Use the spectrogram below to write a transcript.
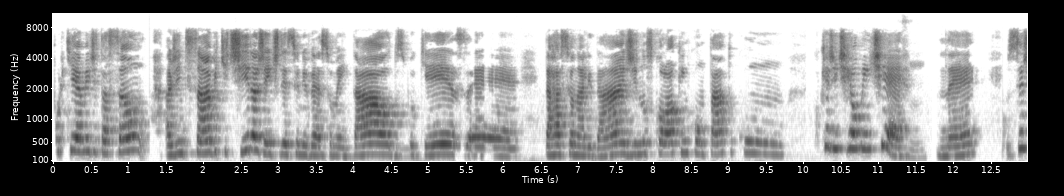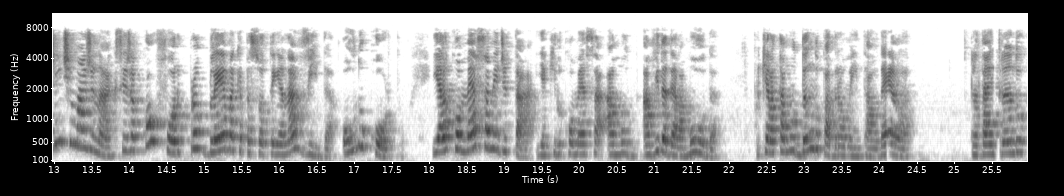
porque a meditação a gente sabe que tira a gente desse universo mental, dos porquês, é, da racionalidade, e nos coloca em contato com o que a gente realmente é, uhum. né? Se a gente imaginar que seja qual for o problema que a pessoa tenha na vida ou no corpo, e ela começa a meditar e aquilo começa a a vida dela muda, porque ela está mudando o padrão mental dela, ela está entrando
